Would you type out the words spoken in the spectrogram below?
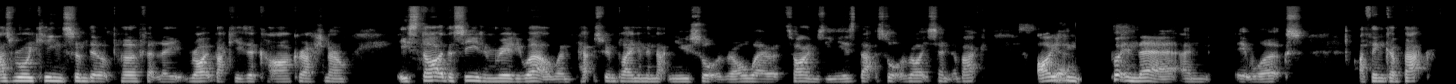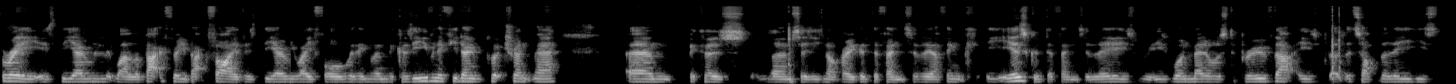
as Roy Keane summed it up perfectly, right back he's a car crash now. He started the season really well when Pep's been playing him in that new sort of role where at times he is that sort of right centre back. I Yeah. think put him there and it works. I think a back three is the only well, a back three, back five is the only way forward with England because even if you don't put Trent there, um, because Lerm says he's not very good defensively. I think he is good defensively. He's, he's won medals to prove that. He's at the top of the league. He's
